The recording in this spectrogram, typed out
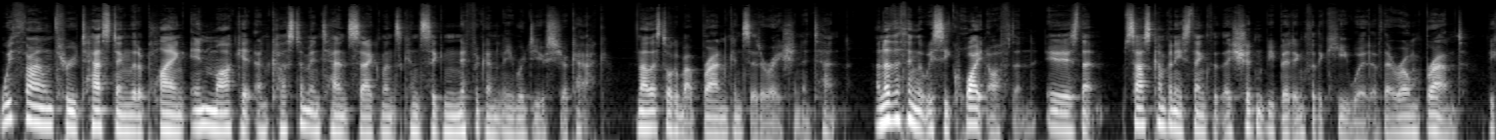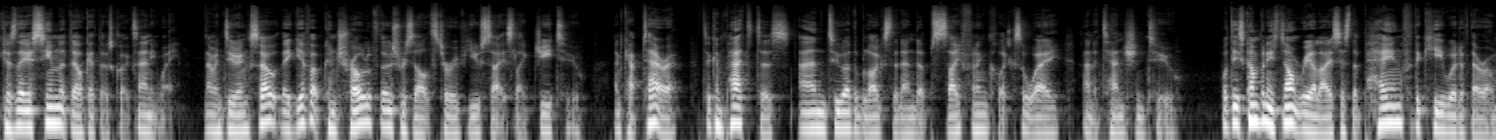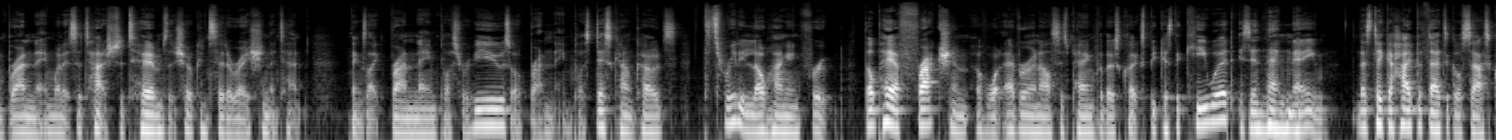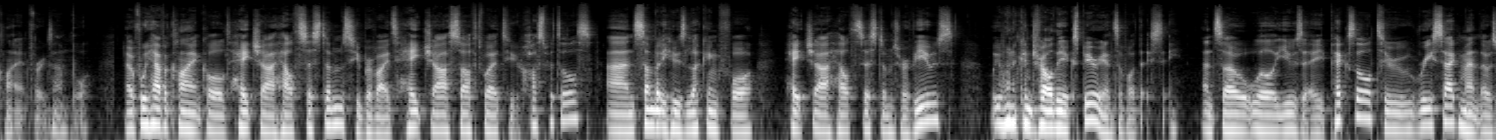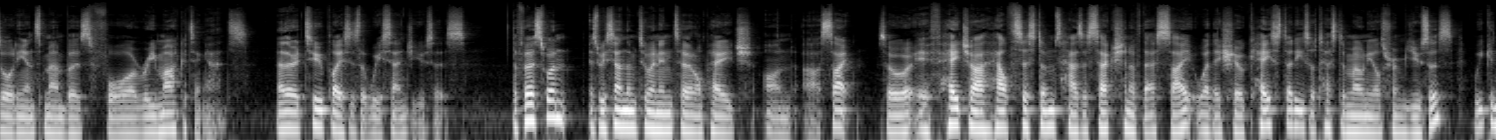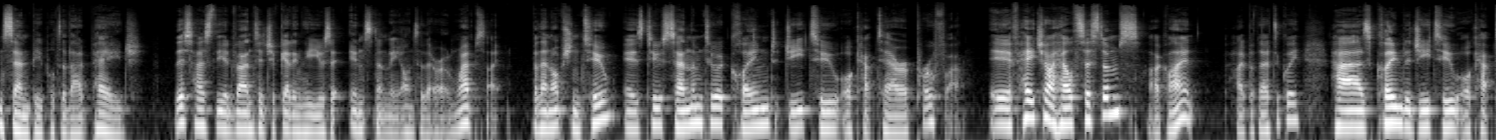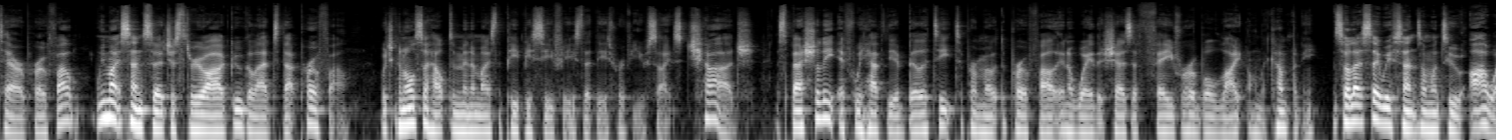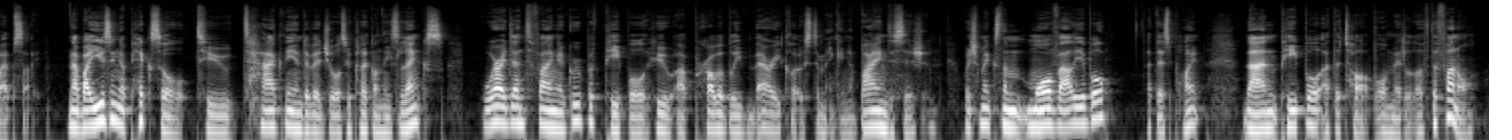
We found through testing that applying in market and custom intent segments can significantly reduce your CAC. Now, let's talk about brand consideration intent. Another thing that we see quite often is that SaaS companies think that they shouldn't be bidding for the keyword of their own brand because they assume that they'll get those clicks anyway. Now, in doing so, they give up control of those results to review sites like G2 and Capterra to competitors and to other blogs that end up siphoning clicks away and attention too. What these companies don't realize is that paying for the keyword of their own brand name when it's attached to terms that show consideration intent, things like brand name plus reviews or brand name plus discount codes, that's really low hanging fruit. They'll pay a fraction of what everyone else is paying for those clicks because the keyword is in their name. Let's take a hypothetical SaaS client, for example. Now, if we have a client called HR Health Systems who provides HR software to hospitals and somebody who's looking for HR Health Systems reviews, we want to control the experience of what they see. And so we'll use a pixel to resegment those audience members for remarketing ads. Now, there are two places that we send users. The first one is we send them to an internal page on our site. So, if HR Health Systems has a section of their site where they show case studies or testimonials from users, we can send people to that page. This has the advantage of getting the user instantly onto their own website. But then option two is to send them to a claimed G2 or Capterra profile. If HR Health Systems, our client, hypothetically, has claimed a G2 or Capterra profile, we might send searches through our Google ad to that profile, which can also help to minimize the PPC fees that these review sites charge, especially if we have the ability to promote the profile in a way that shares a favorable light on the company. So let's say we've sent someone to our website. Now, by using a pixel to tag the individuals who click on these links, we're identifying a group of people who are probably very close to making a buying decision, which makes them more valuable at this point than people at the top or middle of the funnel.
